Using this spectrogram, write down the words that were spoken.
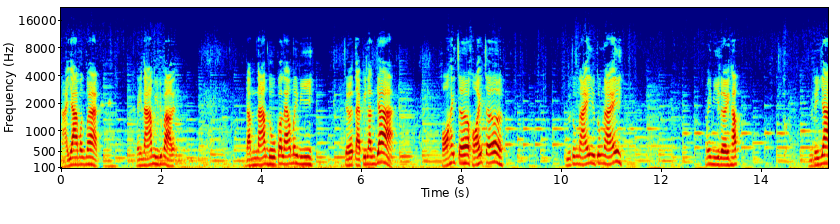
หายากมากๆ ในน้ำมีหรือเปล่าเนี่ยดำน้ำดูก็แล้วไม่มี เจอแต่ปิรันย่า ขอให้เจอขอให้เจอ อยู่ตรงไหนอยู่ตรงไหน ไม่มีเลยครับ อยู่ในหญ้า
